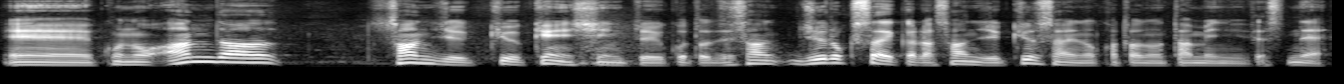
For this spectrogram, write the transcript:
えー、このアンダー39検診ということで16歳から39歳の方のためにですね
